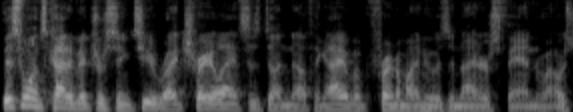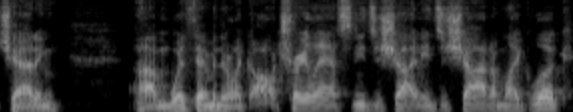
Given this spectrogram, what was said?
this one's kind of interesting too, right? Trey Lance has done nothing. I have a friend of mine who is a Niners fan. When I was chatting um, with them, and they're like, "Oh, Trey Lance needs a shot, needs a shot." I'm like, "Look,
